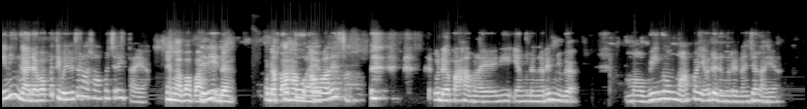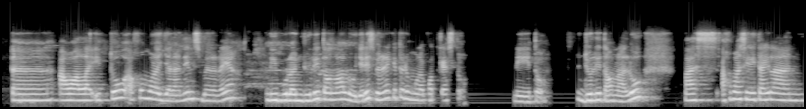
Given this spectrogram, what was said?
ini nggak ada apa-apa tiba-tiba langsung aku cerita ya. Ya nggak apa-apa. Jadi udah udah aku paham tuh lah ya. awalnya udah paham lah ya ini yang dengerin juga mau bingung mau apa ya udah dengerin aja lah ya uh, awalnya itu aku mulai jalanin sebenarnya di bulan Juli tahun lalu. Jadi sebenarnya kita udah mulai podcast tuh di itu Juli tahun lalu pas aku masih di Thailand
